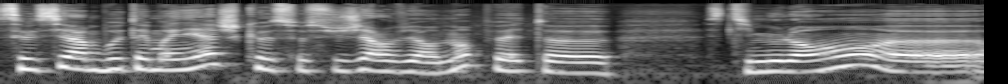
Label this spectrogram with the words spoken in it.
c'est aussi un beau témoignage que ce sujet environnement peut être euh, stimulant, euh,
